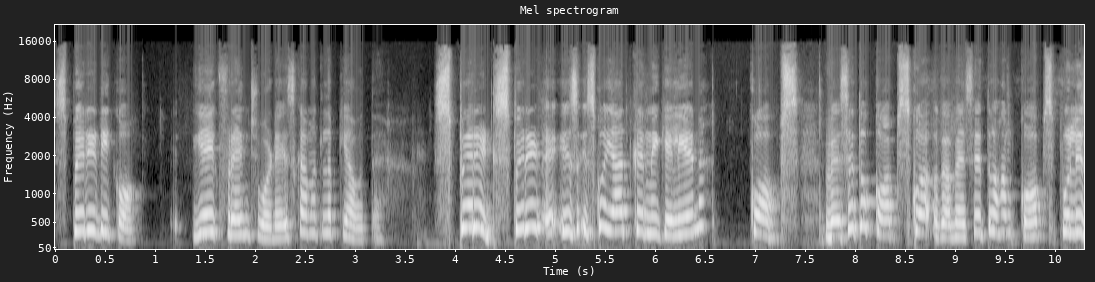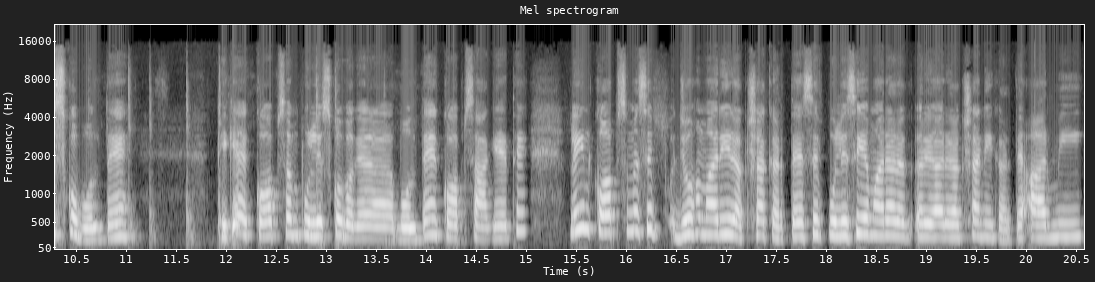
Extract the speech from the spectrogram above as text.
स्पिरिडिको ये एक फ्रेंच वर्ड है, इसका मतलब क्या होता है? स्पिरिट स्पिरिट इस, इसको याद करने के लिए ना कॉप्स वैसे तो कॉप्स को, वैसे तो हम कॉप्स पुलिस को बोलते हैं। ठीक है? कॉप्स हम पुलिस को वगैरह बोलते हैं कॉप्स आ गए थे। लेकिन कॉप्स में सिर्फ़ जो हमारी रक्षा करते हैं, सिर्फ़ पुलिस ही हमारा रक्षा नहीं करते। आर्मी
